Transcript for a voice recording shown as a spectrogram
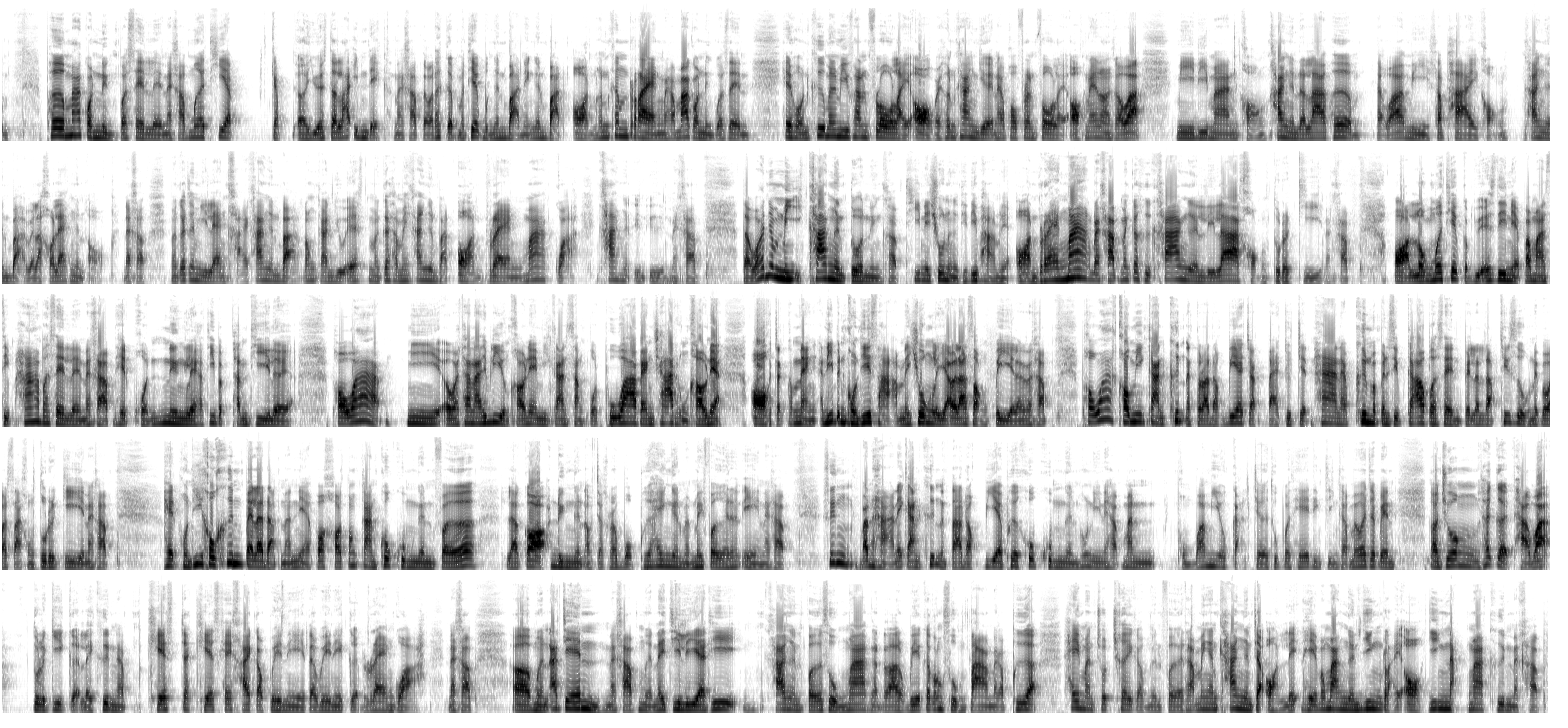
เพิ่มมากกว่า 1%เลยนะครับเมื่อเทียบ กับเอ่อ US dollar index นะครับ แต่ว่าถ้าเกิดมาเทียบกับเงินบาทเนี่ย เงินบาทอ่อนค่อนข้างแรงนะครับ มากกว่า 1%เหตุผลคือมันมีฟันฟลูไหลออกไปค่อนข้างเยอะนะครับ พอฟันฟลูไหลออกแน่นอนครับว่า มี demand ของค่าเงินดอลลาร์เพิ่ม แต่ว่ามี supply ของค่าเงินบาทเวลาเขาแลกเงินออกนะครับ มันก็จะมีแรงขายค่าเงินบาทต้องการ US มันก็ทำให้ค่าเงินบาทอ่อนแรงมากกว่าค่าเงินอื่นๆนะครับ แต่ว่าจะมีอีกค่าเงินตัวหนึ่งครับที่ในช่วงหนึ่งที่ที่ผ่านมาเนี่ยอ่อนแรงมากนะครับนั่นก็คือค่าเงินลีราของตุรกีนะครับอ่อนลงเมื่อเทียบกับ USD เนี่ยประมาณ 15%เลยนะครับเหตุผลหนึ่งเลยครับที่แบบทันทีเลยอะเพราะว่าประธานาธิบดีของเขาเนี่ยมีการสั่งปลดผู้ว่าแบงค์ชาติของเขาเนี่ยออกจากตำแหน่งอันนี้เป็นคนที่ 3 ในช่วงระยะเวลา 2 ปีแล้วนะครับ เพราะว่าเขามีการขึ้นอัตราดอกเบี้ยจาก 8.75 นะครับขึ้นมาเป็น 19%เป็นระดับที่สูงในประวัติศาสตร์ของตุรกีนะครับเหตุผลที่เขาขึ้นไประดับนั้นเนี่ยเพราะเขาต้องการควบคุมเงินเฟ้อ แล้วก็ดึงเงินออกจากระบบเพื่อให้เงินมันไม่เฟ้อนั่นเองนะครับ ซึ่งปัญหาในการขึ้นอัตราดอกเบี้ยเพื่อควบคุมเงินพวกนี้นะครับมันผมว่ามีโอกาสเจอทุกประเทศจริงๆครับไม่ว่าจะเป็นตอนช่วงถ้าเกิดถามว่า ตุรกีเกิดอะไรขึ้นนะครับเคสจะเคสคล้ายๆกับเวเน แต่เวเนเกิดแรงกว่านะครับเเหมือนอาเจนนะครับเหมือนไนจีเรียที่ค่าเงินเฟอ้อสูงมากตราดอกเบี้ยก็ต้องสูงตามนะครับเพื่อให้มันชดเชยกับเงินเฟอ้อทำไม่งั้นค่าเงินจะอ่อนเละเทะมากๆเงินยิ่งไหลออกยิ่งหนักมากขึ้นนะครับ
